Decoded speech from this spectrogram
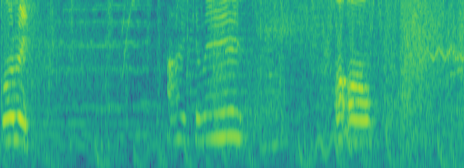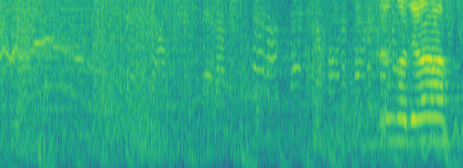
Corre. Ay, que ver. Oh, oh. Venga ya.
